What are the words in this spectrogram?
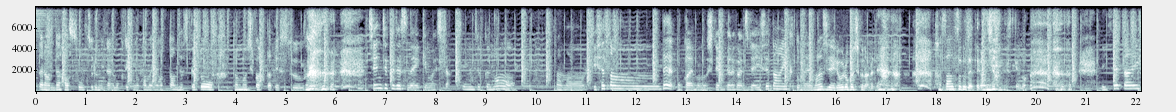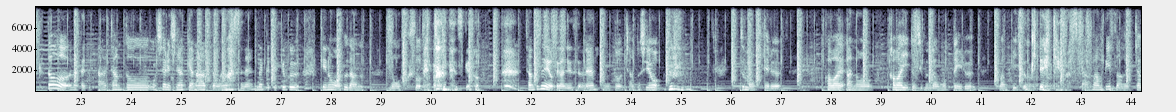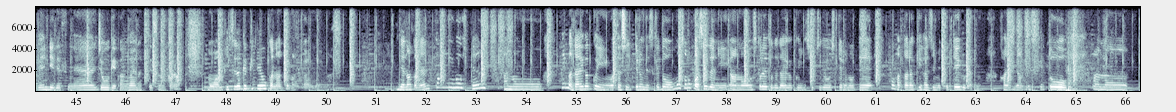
選んで発送するみたいな目的のためにあったんですけど楽しかったです。新宿ですね行きました。新宿のあの伊勢丹でお買い物してみたいな感じで伊勢丹行くとねマジでいろいろ欲しくなるね。破産するぜって感じなんですけど。伊勢丹行くとなんかあちゃんとおしゃれしなきゃなって思いますね。なんか結局昨日は普段の服装で行ったんですけど。ちゃんとせえよって感じですよね。ほんとちゃんとしよう。いつも着てるかわいあの可愛いと自分では思っているワンピースを着ていきました。ワンピースはめっちゃ便利ですね。上下考えなくて済むから、もうワンピースだけ着てようかなって毎回思います。で、なんか年単位をして、あのー、今大学院私行ってるんですけど、もうその子はすでにあのストレートで大学院卒業してるので、もう働き始めててぐらいの感じなんですけど、あのー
